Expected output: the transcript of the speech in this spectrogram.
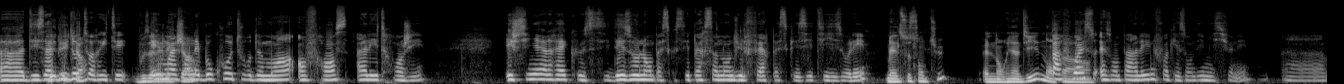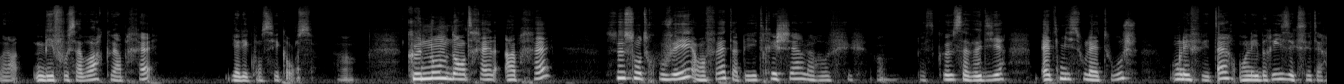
euh, des abus d'autorité. Et moi, j'en ai beaucoup autour de moi, en France, à l'étranger. Et je signalerais que c'est désolant parce que ces personnes ont dû le faire parce qu'elles étaient isolées. Mais elles se sont tues? Elles n'ont rien dit? Parfois, elles ont parlé une fois qu'elles ont démissionné. Euh, voilà. Mais il faut savoir qu'après, il y a les conséquences. Hein. Que nombre d'entre elles, après, se sont trouvées, en fait, à payer très cher leur refus. Hein. parce que ça veut dire être mis sous la touche, on les fait taire, on les brise, etc.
